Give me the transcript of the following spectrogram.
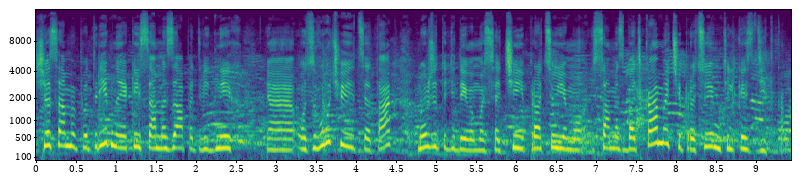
що саме потрібно, який саме запит від них озвучується, так ми вже тоді дивимося, чи працюємо саме з батьками, чи працюємо тільки з дітками.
